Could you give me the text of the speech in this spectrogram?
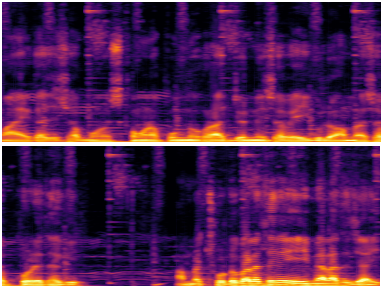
মায়ের কাছে সব মনস্কামনা পূর্ণ করার জন্য সব এইগুলো আমরা সব করে থাকি। আমরা ছোটোবেলা থেকে এই মেলাতে যাই।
